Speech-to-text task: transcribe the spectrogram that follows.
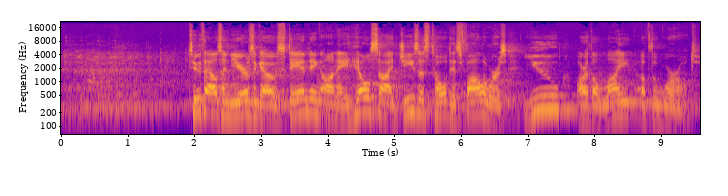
2,000 years ago, standing on a hillside, Jesus told his followers, You are the light of the world.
